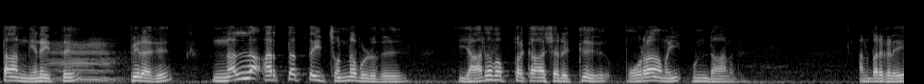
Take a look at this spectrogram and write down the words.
தான் நினைத்து பிறகு நல்ல அர்த்தத்தை சொன்ன பொழுது யாதவ பிரகாஷருக்கு பொறாமை உண்டானது. அன்பர்களே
